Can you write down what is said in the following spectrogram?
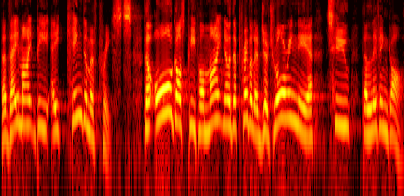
That they might be a kingdom of priests, that all God's people might know the privilege of drawing near to the living God.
